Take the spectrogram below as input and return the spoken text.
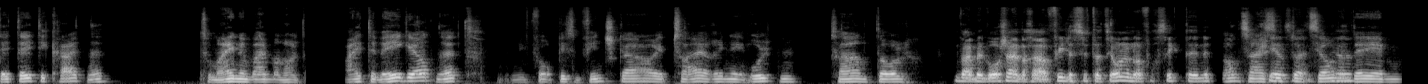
die Tätigkeit, nicht. Zum einen, weil man halt weite Wege hat, nicht? Ich fahre bis in Finchgau, in Pseirin, in Ulten, Saarntal. Weil man wahrscheinlich auch viele Situationen einfach sieht, die nicht Ganz Situationen, die eben,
